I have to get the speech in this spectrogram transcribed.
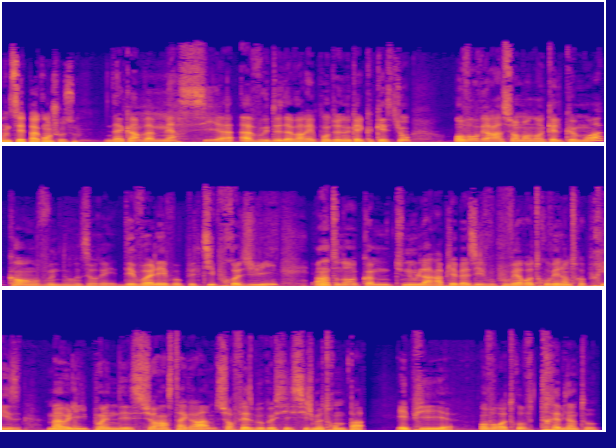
On ne sait pas grand-chose. D'accord, bah merci à, vous deux d'avoir répondu à nos quelques questions. On vous reverra sûrement dans quelques mois quand vous nous aurez dévoilé vos petits produits. En attendant, comme tu nous l'as rappelé Basile, vous pouvez retrouver l'entreprise maoli.nd sur Instagram, sur Facebook aussi si je me trompe pas. Et puis, on vous retrouve très bientôt.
